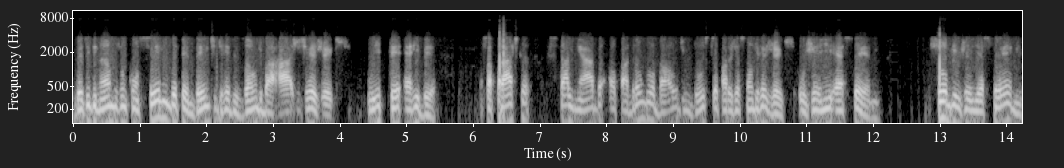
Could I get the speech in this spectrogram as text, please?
designamos um Conselho Independente de Revisão de Barragens de Rejeitos, o ITRB. Essa prática está alinhada ao Padrão Global de Indústria para Gestão de Rejeitos, o GISTM. Sobre o GISTM,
